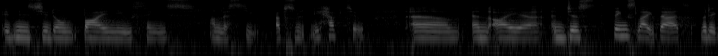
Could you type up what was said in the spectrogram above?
It means you don't buy new things unless you absolutely have to. Um, and I uh, and just things like that. But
